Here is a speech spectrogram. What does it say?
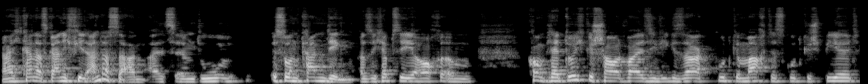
ja, ich kann das gar nicht viel anders sagen, als ähm, du ist so ein Kann-Ding. Also ich habe sie auch ähm, komplett durchgeschaut, weil sie, wie gesagt, gut gemacht ist, gut gespielt.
